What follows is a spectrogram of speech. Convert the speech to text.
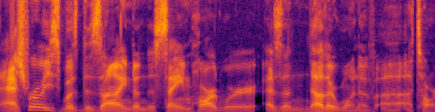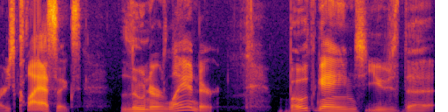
Asteroids was designed on the same hardware as another one of uh, Atari's classics, Lunar Lander. Both games used the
